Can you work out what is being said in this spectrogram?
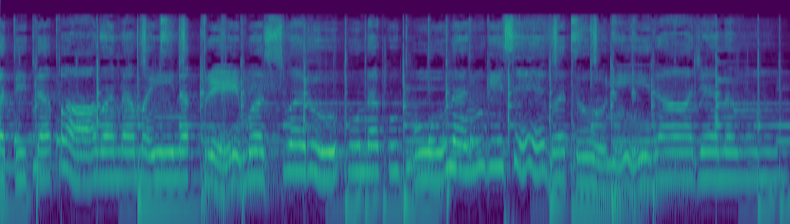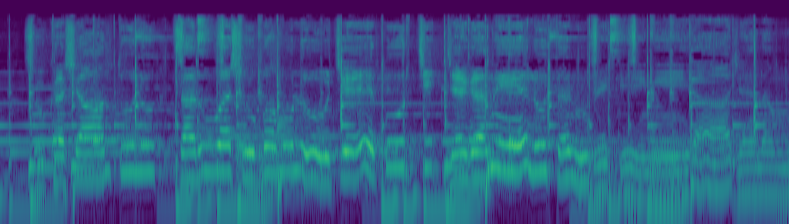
పతిత పావనమైన ప్రేమ స్వరూపునకు పూలంగి సేవతో నీరాజనం. సుఖశాంతులు సర్వ శుభములు చేకూర్చి జగమేలు తండ్రికి నీరాజనం.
